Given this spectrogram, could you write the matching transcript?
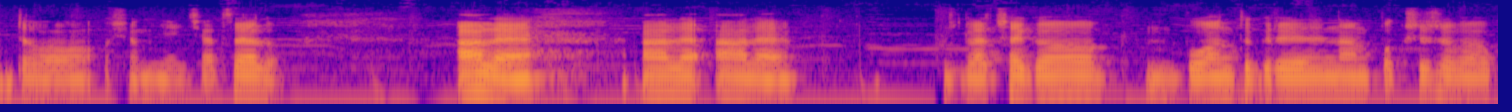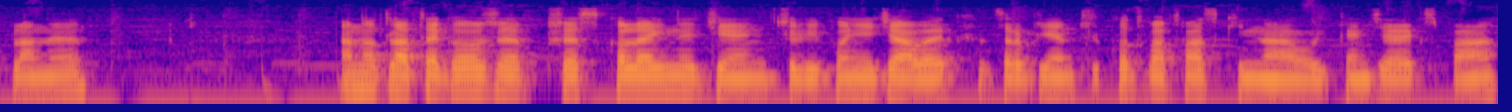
do osiągnięcia celu. Ale, ale, ale, dlaczego błąd gry nam pokrzyżował plany? Ano dlatego, że przez kolejny dzień, czyli poniedziałek, zrobiłem tylko dwa paski na weekendzie Expa.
